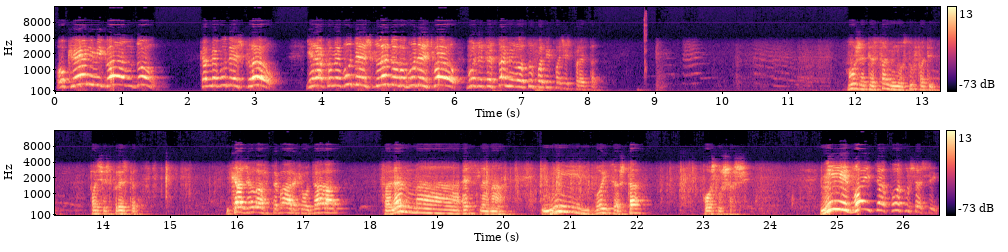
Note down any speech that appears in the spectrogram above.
okreni mi glavu dol, kad me budeš klao, Jer ako me budeš gledalo, budeš klao, možete samilost ufatit pa ćeš prestati. Možete samilost ufatit pa ćeš prestati. I kaže Allah te bareke u ta'ala Falemma eslema I njih dvojica šta? Poslušaši. Njih dvojica poslušaši.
